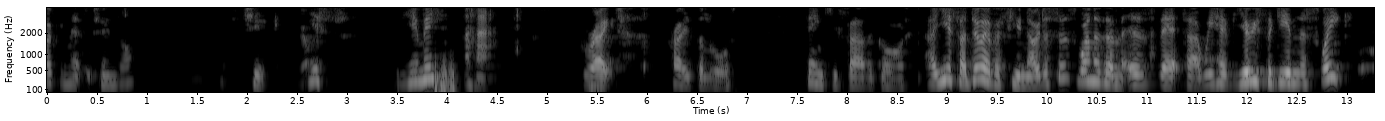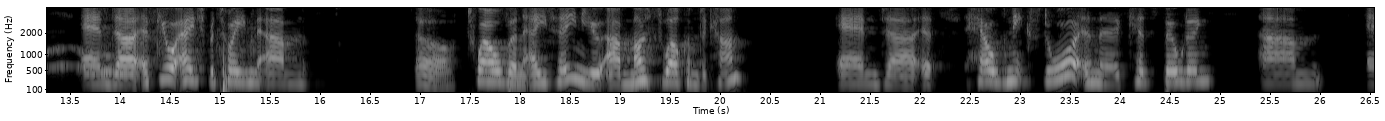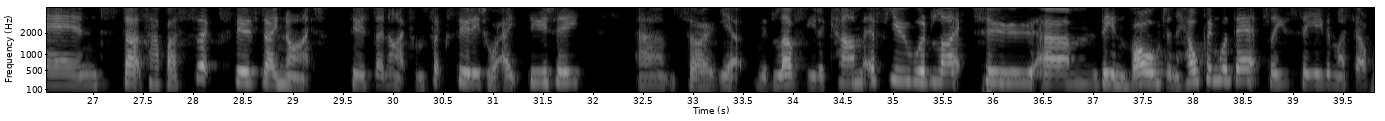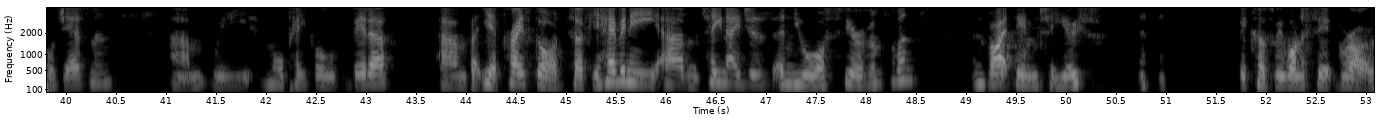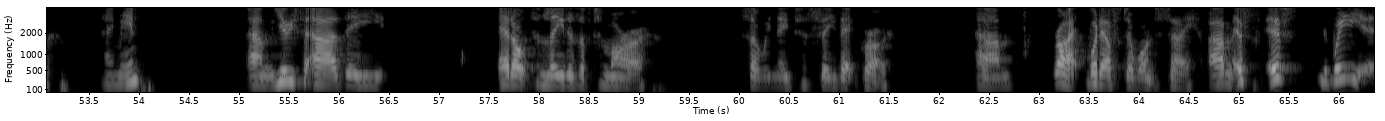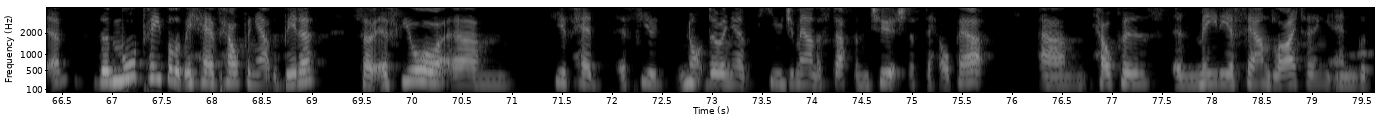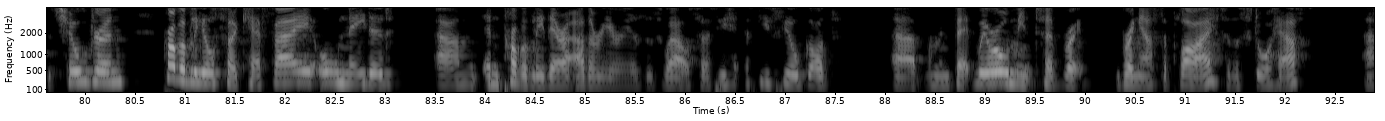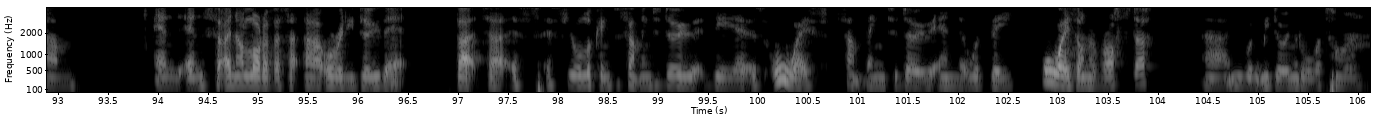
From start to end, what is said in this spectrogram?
hoping that's turned on. Let's check. Yep. Yes. Can you hear me? Aha. Great. Praise the Lord. Thank you, Father God. Uh, yes, I do have a few notices. One of them is that uh, we have youth again this week. And uh, if you're aged between um, oh, 12 and 18, you are most welcome to come. And uh, it's held next door in the kids' building um, and starts half past six Thursday night. Thursday night from 6.30 to 8.30. Um, so, yeah, we'd love for you to come. If you would like to um, be involved in helping with that, please see either myself or Jasmine. Um, we more people, the better. Um, but yeah, praise God. So if you have any um, teenagers in your sphere of influence, invite them to youth because we want to see it grow. Amen. Um, youth are the adults and leaders of tomorrow. So we need to see that grow. Um, right, what else do I want to say? Um, if if we uh, the more people that we have helping out, the better. So if you're um, if you've had if you're not doing a huge amount of stuff in church just to help out, um, helpers in media, sound, lighting, and with the children, probably also cafe, all needed. Um, and probably there are other areas as well. So if you if you feel God's, uh, in fact, we're all meant to bring our supply to the storehouse, um, and and so and a lot of us uh, already do that. But uh, if if you're looking for something to do, there is always something to do, and it would be always on a roster. Uh, you wouldn't be doing it all the time.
